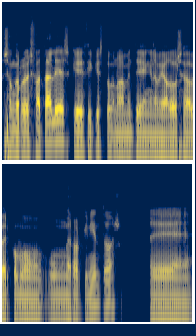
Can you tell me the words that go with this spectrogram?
son errores fatales, quiere decir que esto normalmente en el navegador se va a ver como un error 500. Eh,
